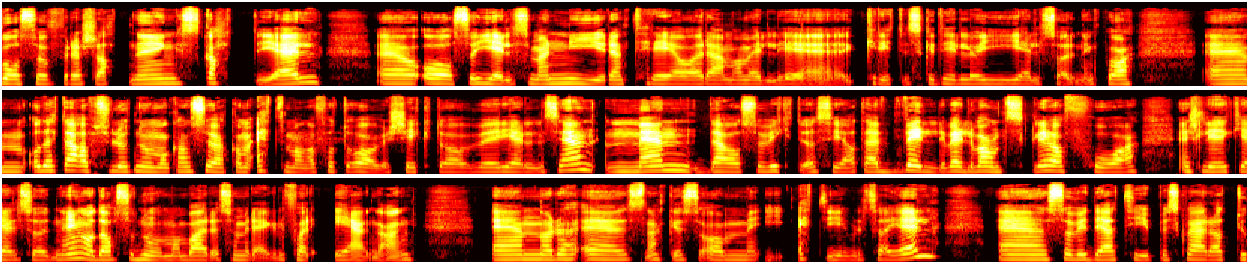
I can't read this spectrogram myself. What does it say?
voldsoffererstatning, skattegjeld, eh, og også gjeld som er nyere enn tre år, er man veldig kritiske til å gi gjeldsordning på. Og dette er absolutt noe man kan søke om etter man har fått oversikt over gjelden sin, men det er også viktig å si at det er veldig veldig vanskelig å få en slik gjeldsordning, og det er også noe man bare som regel får én gang. Når det eh, snakkes om ettergivelse av gjeld, eh, så vil det typisk være at du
